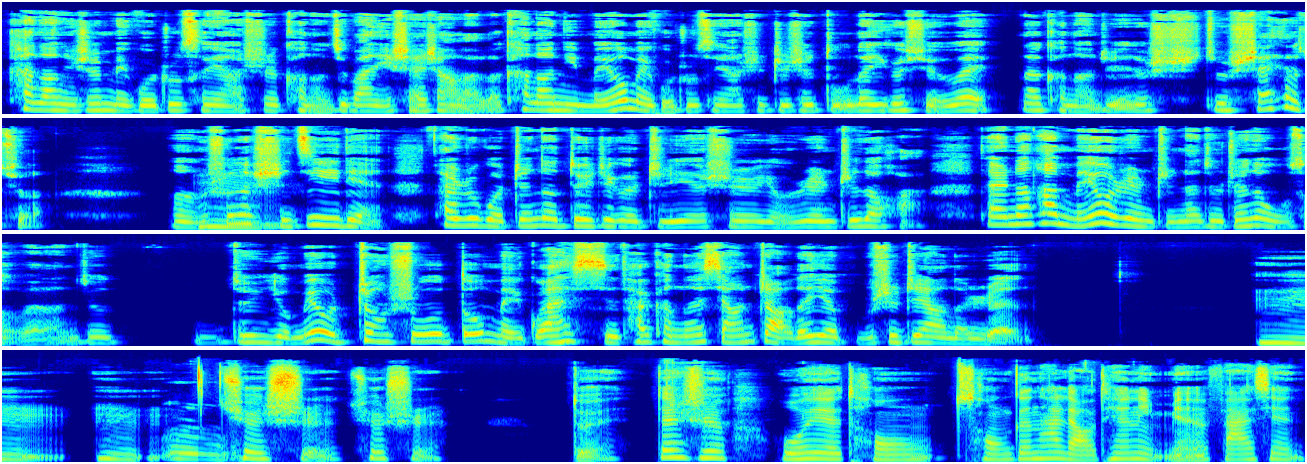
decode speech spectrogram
看到你是美国注册营养师，可能就把你筛上来了；看到你没有美国注册营养师，只是读了一个学位，那可能直接就就筛下去了。嗯，说的实际一点，他如果真的对这个职业是有认知的话，但是当他没有认知，那就真的无所谓了，你就就有没有证书都没关系。他可能想找的也不是这样的人。嗯嗯嗯，确实确实。对，但是我也从从跟他聊天里面发现，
